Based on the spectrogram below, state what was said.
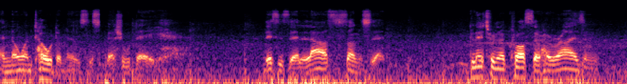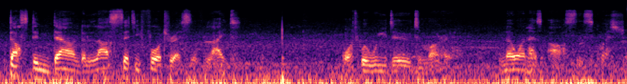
And no one told them it was a special day. This is their last sunset. Glittering across the horizon, dusting down the last city fortress of light. What will we do tomorrow? No one has asked this question.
